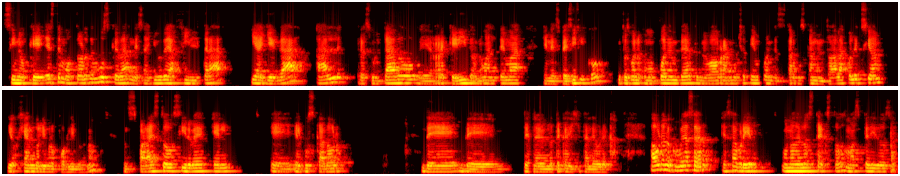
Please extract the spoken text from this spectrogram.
sino que este motor de búsqueda les ayude a filtrar y a llegar al resultado eh, requerido, ¿no? Al tema en específico. Y pues bueno, como pueden ver, pues me va a ahorrar mucho tiempo en vez de estar buscando en toda la colección y hojeando libro por libro, ¿no? Entonces, para esto sirve el, eh, el buscador de, de, la Biblioteca Digital de Eureka. Ahora lo que voy a hacer es abrir uno de los textos más pedidos de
